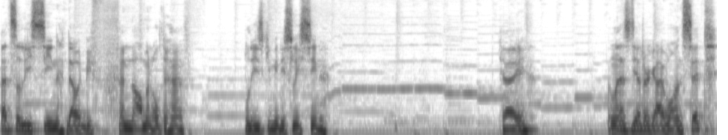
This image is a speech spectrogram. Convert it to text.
That's a Lee Sin. That would be phenomenal to have. Please give me this Lee Sin. Okay. Unless the other guy wants it.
